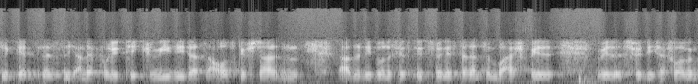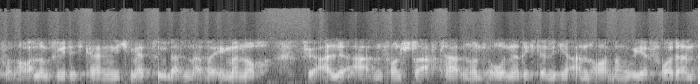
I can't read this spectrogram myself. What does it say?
liegt jetzt letztlich an der Politik, wie sie das ausgestalten. Also die Bundesjustizministerin zum Beispiel will es für die Verfolgung von Ordnungswidrigkeiten nicht mehr zulassen, aber immer noch für alle Arten von Straftaten und ohne richterliche Anordnung. Wir fordern,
